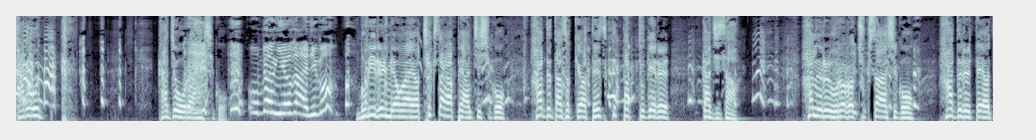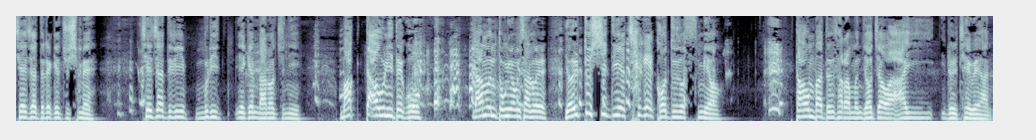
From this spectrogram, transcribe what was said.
가로 가져오라 하시고 오병이어가 아니고? 무리를 명하여 책상 앞에 앉히시고 하드 다섯 개와 데스크탑 두 개를 가지사 하늘을 우러러 축사하시고 하드를 떼어 제자들에게 주심에 제자들이 무리에게 나눠주니 막 다운이 되고 남은 동영상을 12CD에 차게 거두었으며 다운받은 사람은 여자와 아이를 제외한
